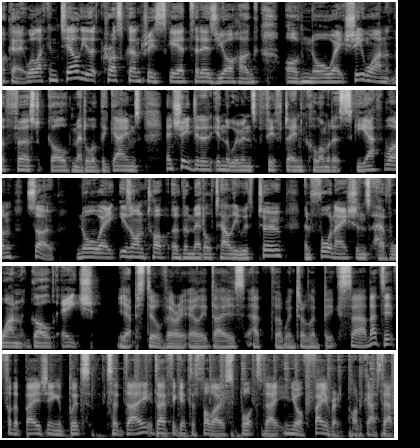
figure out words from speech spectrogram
Okay, well, I can tell you that cross country skier Therese Johaug of Norway, she won the first gold medal of the Games, and she did it in the women's 15 kilometre skiathlon. So, Norway is on top of the medal tally with two, and four nations have one gold each. Yep, still very early days at the Winter Olympics. Uh, that's it for the Beijing Blitz today. Don't forget to follow Sport Today in your favourite podcast app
